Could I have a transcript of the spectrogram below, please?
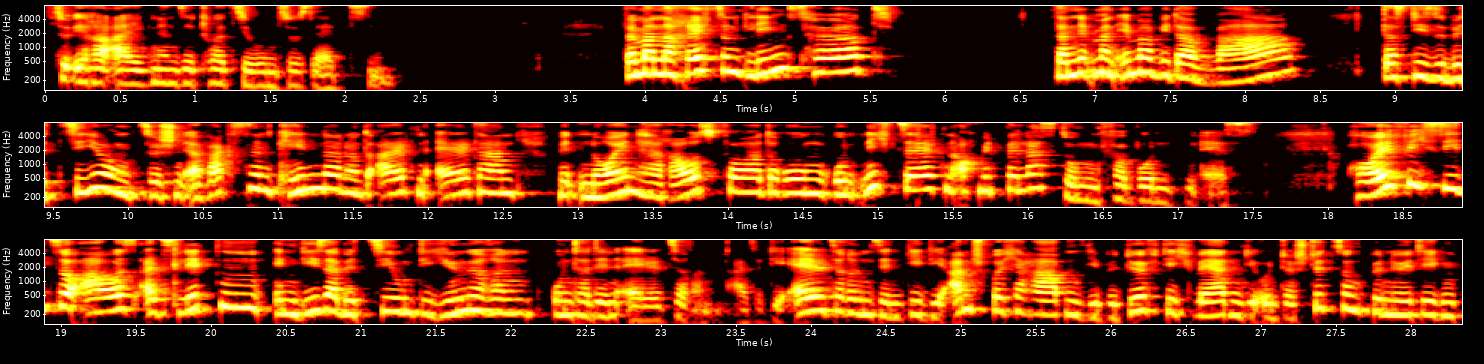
zu Ihrer eigenen Situation zu setzen. Wenn man nach rechts und links hört, dann nimmt man immer wieder wahr, dass diese Beziehung zwischen erwachsenen Kindern und alten Eltern mit neuen Herausforderungen und nicht selten auch mit Belastungen verbunden ist. Häufig sieht so aus, als litten in dieser Beziehung die Jüngeren unter den Älteren. Also die Älteren sind die, die Ansprüche haben, die bedürftig werden, die Unterstützung benötigen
